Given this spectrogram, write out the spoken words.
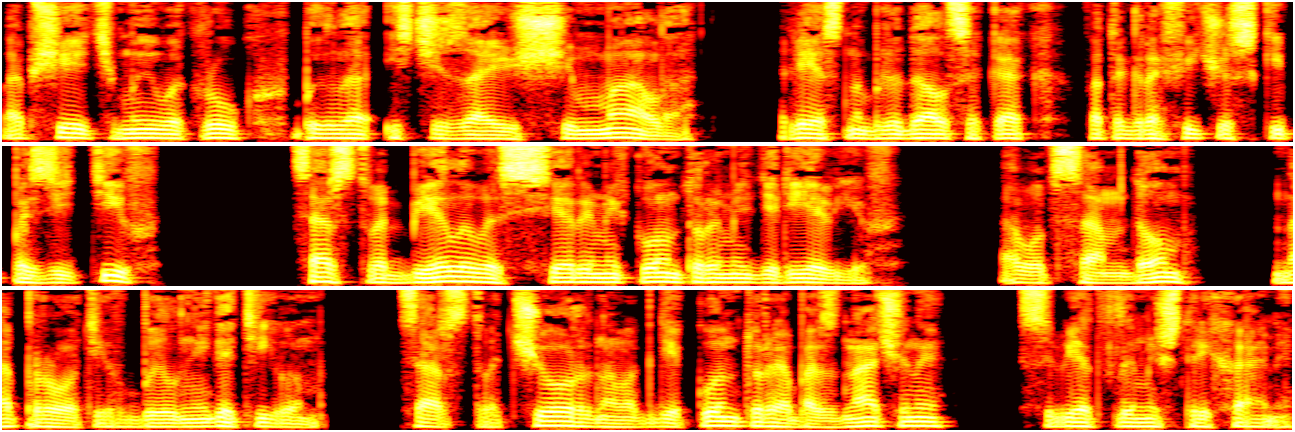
Вообще тьмы вокруг было исчезающе мало. Лес наблюдался как фотографический позитив, царство белого с серыми контурами деревьев. А вот сам дом, напротив, был негативом, царство черного, где контуры обозначены светлыми штрихами.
